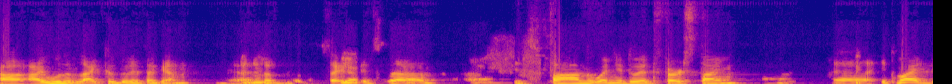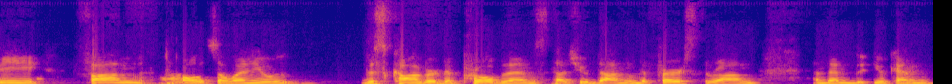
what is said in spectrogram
Uh, I wouldn't like to do it again. Uh, mm-hmm. yeah. It's uh, it's fun when you do it first time. Uh, it might be fun also when you discover the problems that you've done in the first run, and then you can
